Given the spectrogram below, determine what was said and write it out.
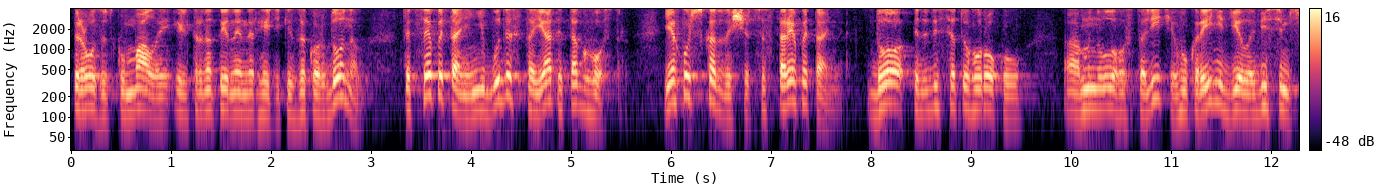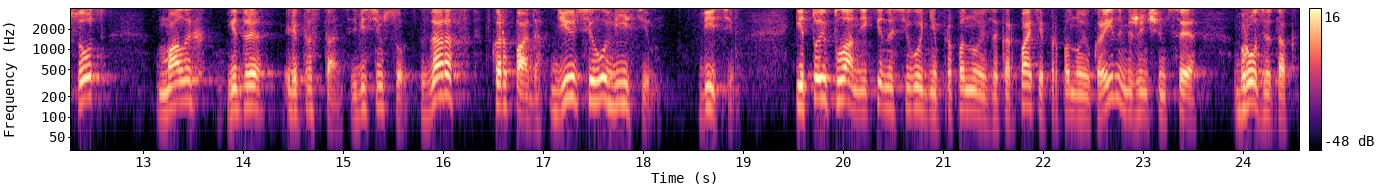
при розвитку малої і альтернативної енергетики за кордоном, то це питання не буде стояти так гостро. Я хочу сказати, що це старе питання. До 50-го року минулого століття в Україні діяло 800 малих гідроелектростанцій. 800. Зараз в Карпатах діють всього 8. 8. І той план, який на сьогодні пропонує Закарпаття, пропонує Україна, між іншим, це в розвиток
